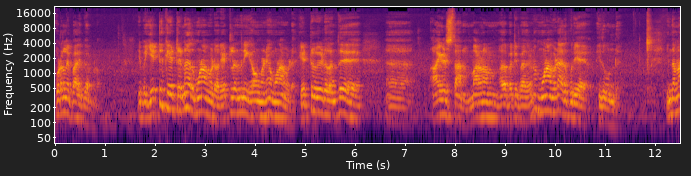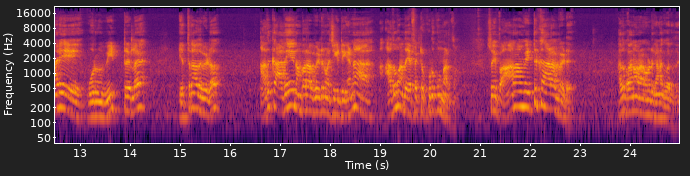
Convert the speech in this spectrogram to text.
உடல்நிலை பாதிப்பு ஏற்படும் இப்போ எட்டுக்கு எட்டுன்னா அது மூணாம் வீடு வரும். எட்டுலேருந்து நீங்கள் கவுண்ட் பண்ணி மூணாம் வீடு. எட்டு வீடு வந்து ஆயுள் ஸ்தானம் மரணம் அதை பற்றி பார்த்தோம்னா மூணாம் வீடு அதுக்குரிய இது உண்டு. இந்த மாதிரி ஒரு வீட்டில் எத்தனாவது வீடோ அதுக்கு அதே நம்பர் ஆஃப் வீடுன்னு வச்சுக்கிட்டிங்கன்னா அதுவும் அந்த எஃபெக்டை கொடுக்கும்னு அர்த்தம். ஸோ இப்போ ஆறாம் வீட்டுக்கு ஆறாம் வீடு. அது பதினோராம் வீடு கணக்கு வருது.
